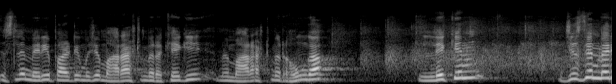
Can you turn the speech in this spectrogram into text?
इसलिए मेरी पार्टी मुझे महाराष्ट्र में रखेगी, मैं महाराष्ट्र में रहूँगा। लेकिन जिस दिन मेरी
